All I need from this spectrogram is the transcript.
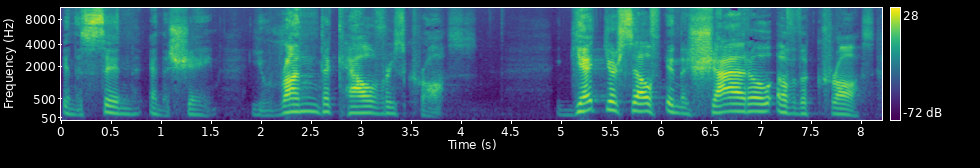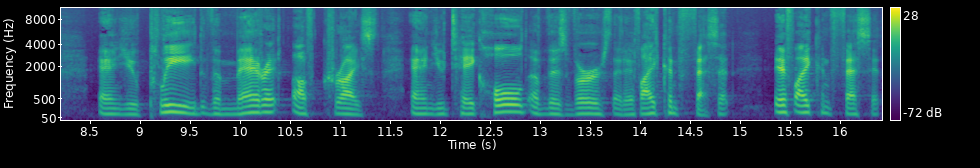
in the sin and the shame. You run to Calvary's cross. Get yourself in the shadow of the cross and you plead the merit of Christ and you take hold of this verse that if I confess it, if I confess it.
